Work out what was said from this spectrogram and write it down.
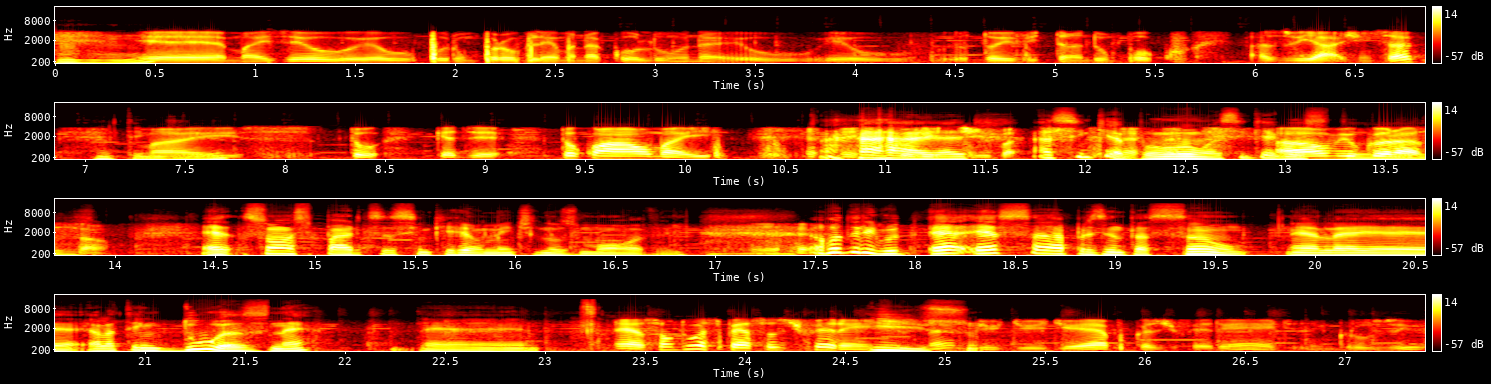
Uhum. É, mas eu, eu, por um problema na coluna, eu eu estou evitando um pouco as viagens, sabe? Entendi. Mas, tô, quer dizer, tô com a alma aí, é- assim que é bom, assim que é A gostoso. alma e o coração. É, são as partes assim que realmente nos movem. Rodrigo, é- essa apresentação, ela, é, ela tem duas, né? É, É, são duas peças diferentes, Isso. né? De, de, de épocas diferentes, inclusive,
